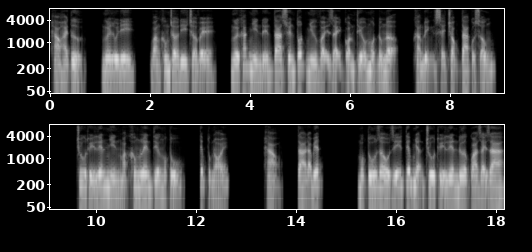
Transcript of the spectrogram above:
"Hảo hai tử, ngươi lui đi, bằng không chờ đi trở về, người khác nhìn đến ta xuyên tốt như vậy giày còn thiếu một đống nợ, khẳng định sẽ chọc ta cuộc sống." Chu Thủy Liên nhìn mặc không lên tiếng Mục Tú, tiếp tục nói. Hảo, ta đã biết. Mục Tú dầu dĩ tiếp nhận Chu Thủy Liên đưa qua giày ra,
